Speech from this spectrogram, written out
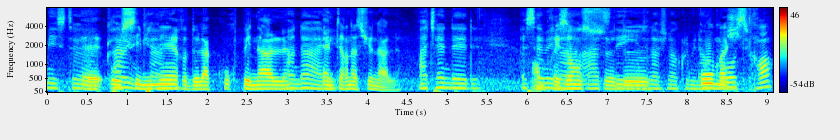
Mr. euh, au séminaire de la Cour pénale internationale attended en seminar présence at the de International Criminal hauts Court magistrats,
